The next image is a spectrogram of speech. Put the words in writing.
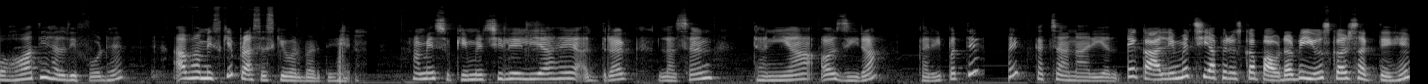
बहुत ही हेल्दी फ़ूड है। अब हम इसके प्रोसेस की ओर बढ़ते हैं। हमें सूखी मिर्ची ले लिया है, अदरक, लहसुन, धनिया और ज़ीरा, करी पत्ते कच्चा नारियल। काली मिर्च या फिर उसका पाउडर भी यूज़ कर सकते हैं।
